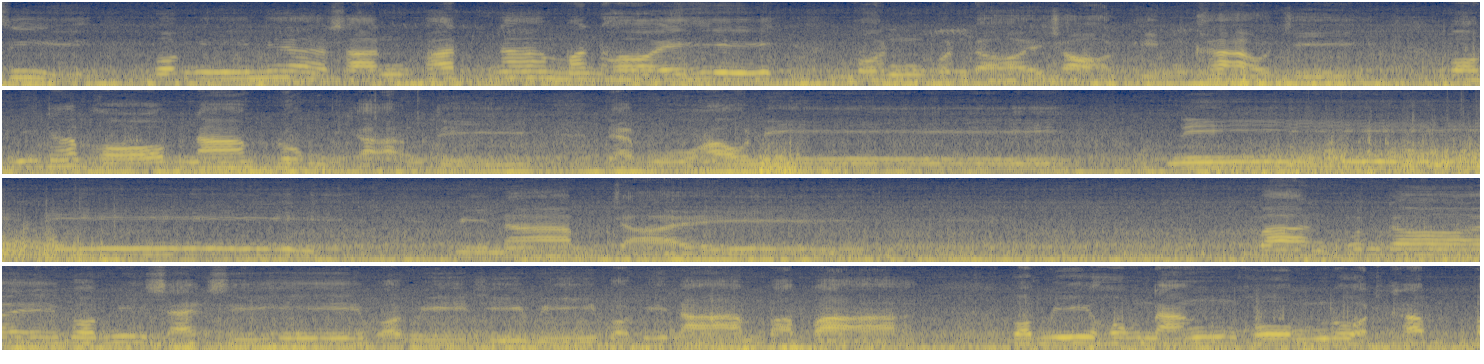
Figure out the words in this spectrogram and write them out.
ซี่บ่มีเนื้อสันพัดน้ำมันหอยคนบนดอยชอบกินข้าวจีบ่มีน้ำหอมน้ำปรุงอย่างดี แต่หมู่เฮานี้นี่นี่มีน้ำใจ บ้านคนดอยบ่มีแสงสีบ่มีทีวีบ่มีน้ำประปาบ่มีห้องหนังโรงนวดครับบ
